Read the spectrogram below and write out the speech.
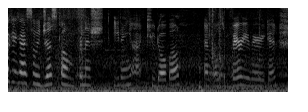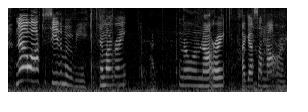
Okay, guys. So we just um finished eating at Qdoba, and it was very, very good. Now off to see the movie. Am I right? Nope. No, I'm not right. I guess I'm not right.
